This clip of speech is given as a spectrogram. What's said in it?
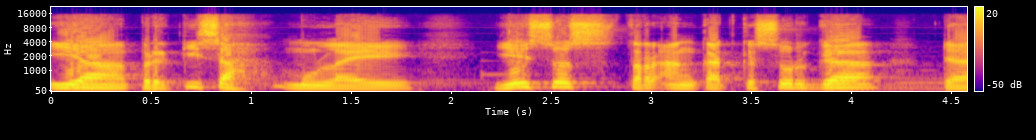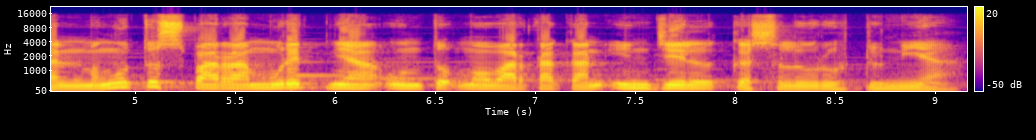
Ia berkisah mulai Yesus terangkat ke surga dan mengutus para muridnya untuk mewartakan Injil ke seluruh dunia.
